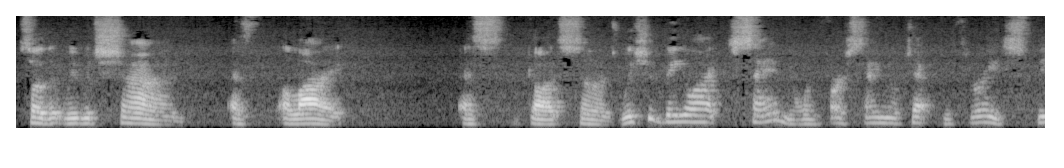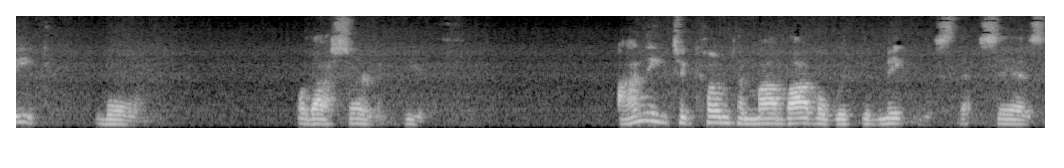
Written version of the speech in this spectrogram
so that we would shine as a light as God's sons. We should be like Samuel in 1 Samuel chapter 3. Speak, Lord, for thy servant heareth. I need to come to my Bible with the meekness that says,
